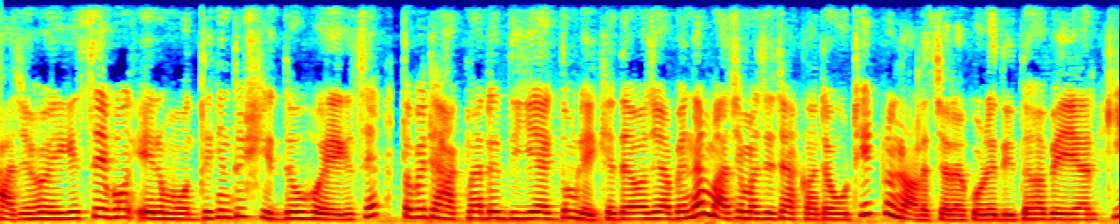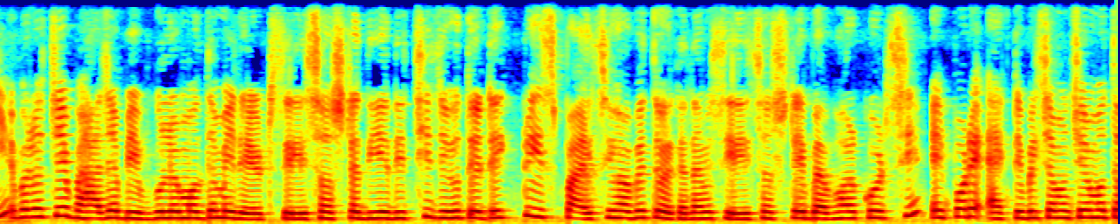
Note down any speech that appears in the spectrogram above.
ভাজা হয়ে গেছে এবং এর মধ্যে কিন্তু সিদ্ধও হয়ে গেছে। তবে ঢাকনাটা দিয়ে একদম রেখে দেওয়া যাবে না, মাঝে মাঝে ঢাকনাটা উঠিয়ে একটু নাড়াচাড়া করে দিতে হবে এই আর কি। এবার হচ্ছে ভাজা বিফগুলোর মধ্যে আমি রেড চিলি সসটা দিয়ে দিচ্ছি, যেহেতু এটা একটু স্পাইসি হবে, তো এখানে আমি চিলি সসটাই ব্যবহার করছি। এরপরে এক টেবিল চামচের মতো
